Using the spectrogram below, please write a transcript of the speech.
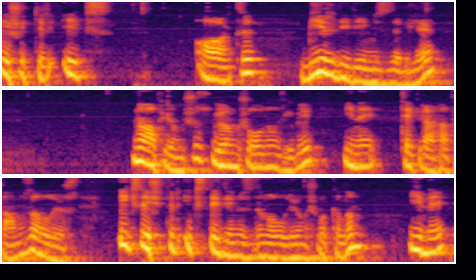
eşittir x artı 1 dediğimizde bile ne yapıyormuşuz? Görmüş olduğunuz gibi yine tekrar hatamızı alıyoruz. x eşittir x dediğimizde ne oluyormuş bakalım. Yine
